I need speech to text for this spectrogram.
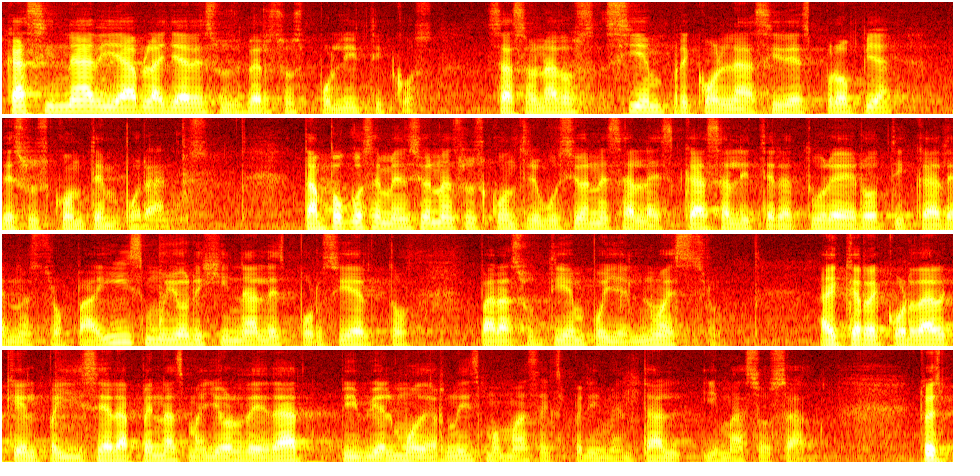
casi nadie habla ya de sus versos políticos, sazonados siempre con la acidez propia de sus contemporáneos. Tampoco se mencionan sus contribuciones a la escasa literatura erótica de nuestro país, muy originales, por cierto, para su tiempo y el nuestro. Hay que recordar que el Pellicer, apenas mayor de edad, vivió el modernismo más experimental y más osado. Entonces,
